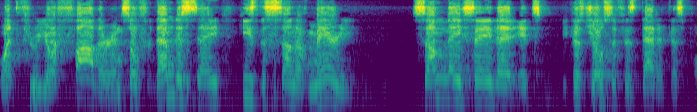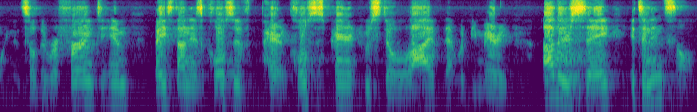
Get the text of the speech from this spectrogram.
went through your father. And so for them to say he's the son of Mary, some may say that it's because Joseph is dead at this. And so they're referring to him based on his closest parent, closest parent who's still alive, that would be Mary. Others say it's an insult.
